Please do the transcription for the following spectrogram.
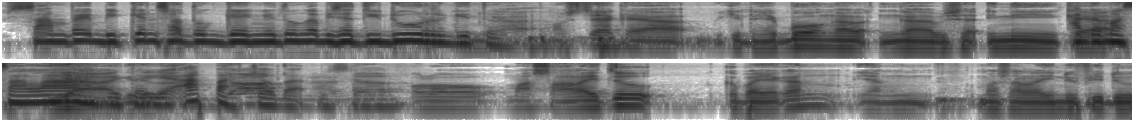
sampai bikin satu geng itu nggak bisa tidur gitu? nggak, maksudnya kayak bikin heboh nggak nggak bisa ini ada kayak masalah Iya, gitu, ya lah. apa coba misalnya Kalau masalah itu kebanyakan yang masalah individu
